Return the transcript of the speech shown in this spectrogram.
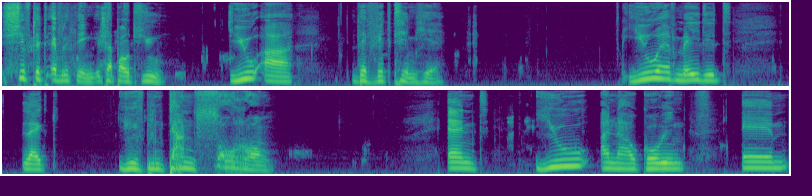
shifted everything. It's about you. You are the victim here. You have made it like you've been done so wrong and you are now going um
